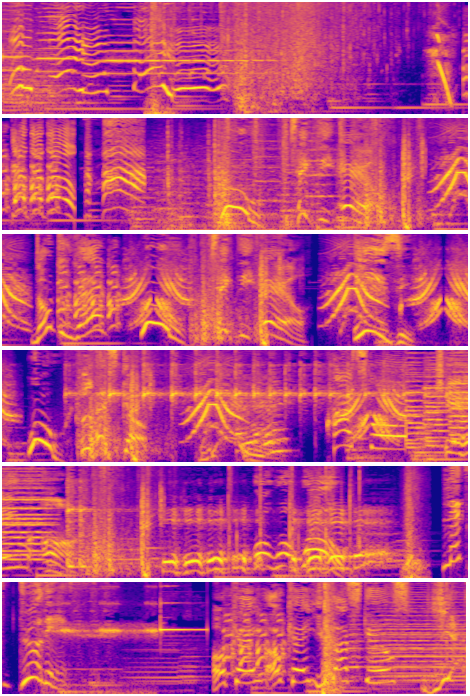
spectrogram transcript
fire! Fire! Woo! Take the L! Don't do that! Woo! Take the L! Easy! Woo! Let's go! High score! Game on! Whoa, whoa, whoa! Let's do this! Okay, okay, you got skills. Yes!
